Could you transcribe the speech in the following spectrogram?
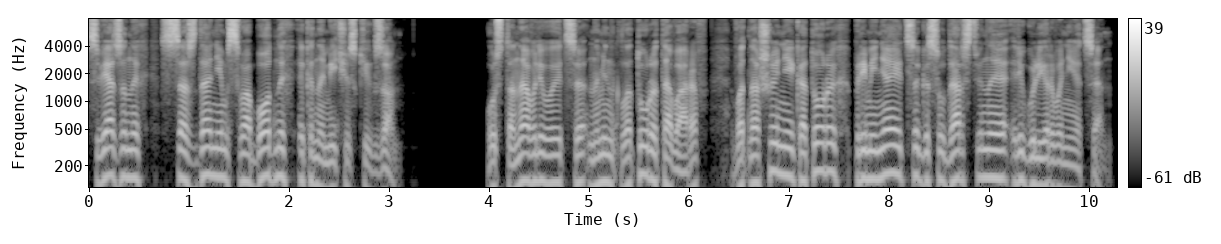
связанных с созданием свободных экономических зон. Устанавливается номенклатура товаров, в отношении которых применяется государственное регулирование цен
